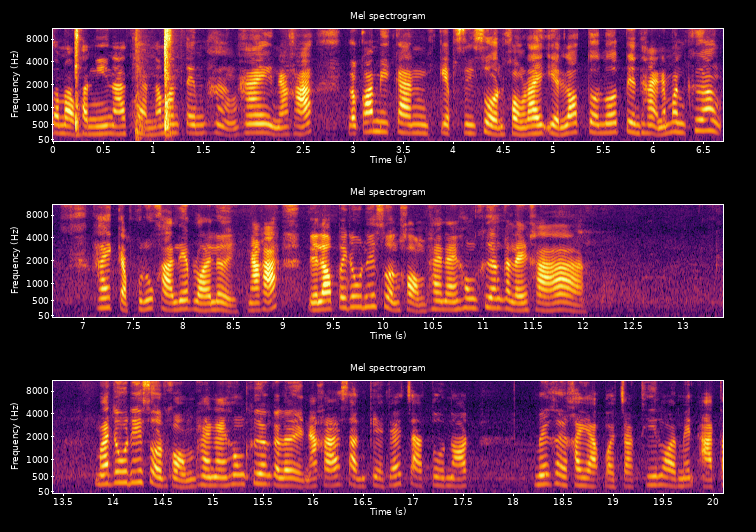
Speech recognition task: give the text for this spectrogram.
สำหรับคันนี้นะแถมน้ำมันเต็มถังให้นะคะ แล้วก็มีการเก็บสีส่วนของรายละเอียดรอบตัวรถเป็นถ่ายน้ำมันเครื่องให้กับคุณลูกค้าเรียบร้อยเลยนะคะ เดี๋ยวเราไปดูในส่วนของภายในห้องเครื่องกันเลยค่ะ มาดูในส่วนของภายในห้องเครื่องกันเลยนะคะ สังเกตได้จากตัวน็อตไม่เคยขยับออกจากที่รอยเม็ดอาร์ต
